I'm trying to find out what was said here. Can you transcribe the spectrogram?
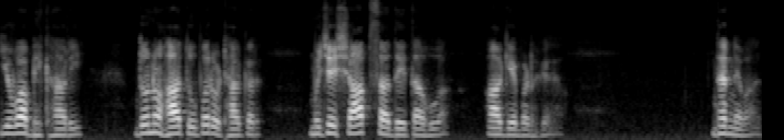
युवा भिखारी, दोनों हाथ ऊपर उठाकर मुझे शाप सा देता हुआ आगे बढ़ गया। धन्यवाद।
